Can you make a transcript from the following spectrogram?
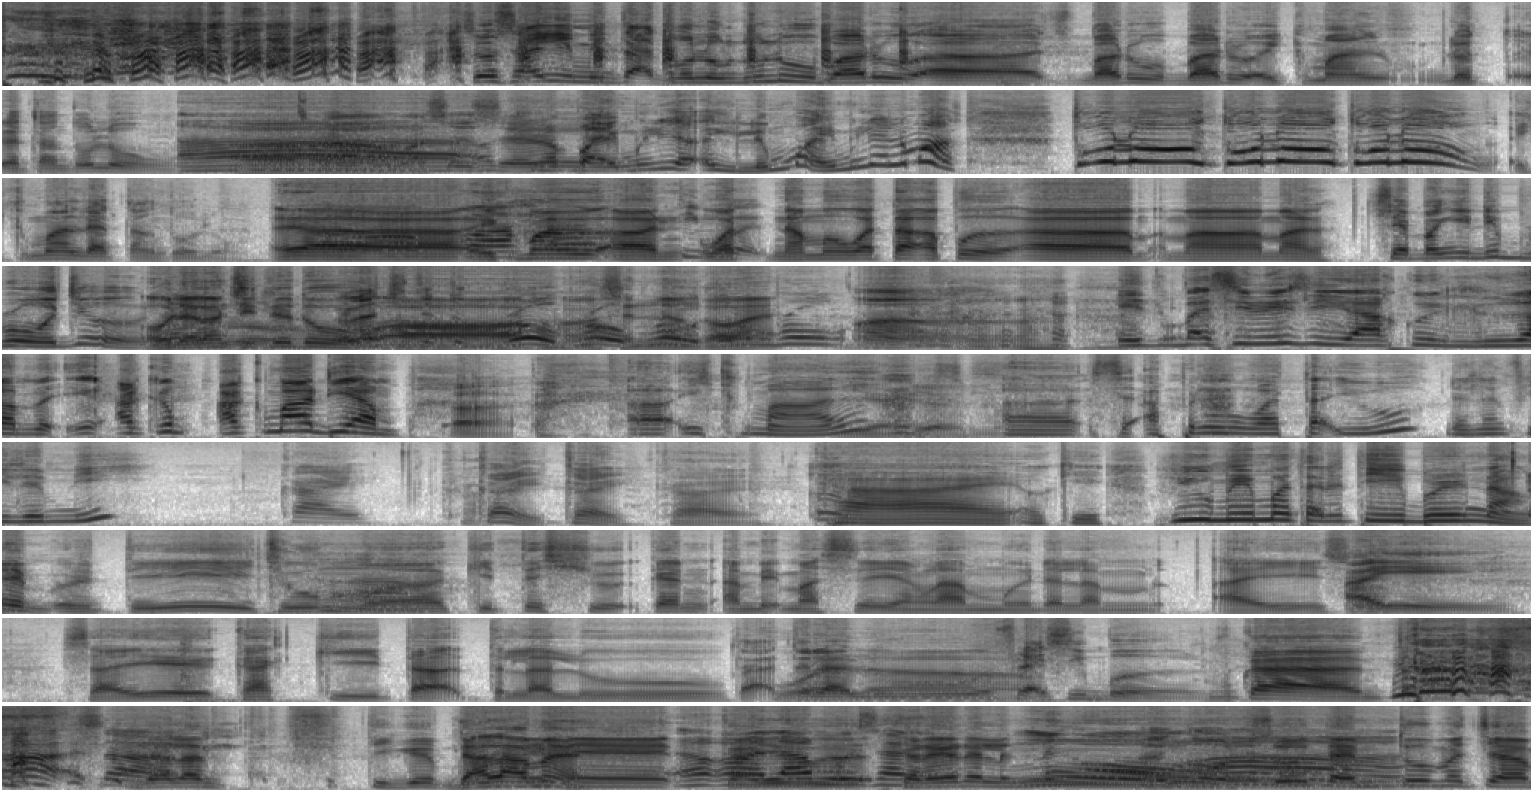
So saya minta tolong dulu baru uh, baru baru Ikmal datang tolong. Ah, Ah, masa saya okey. nampak Emilia, eh lemah Emilia lemas. Tolong, tolong, tolong. Ikmal datang tolong. Uh, faham. Iqmal uh, wat, nama watak apa uh, Ma- Mal? Saya panggil dia bro je. Oh, dalam cerita tu. Dalam cerita tu Ah, bro, bro, bro, senang kau, tolong eh. bro. Ah. Eh, but seriously aku geram. Eh, Ak- Akmal diam. Ah. Uh, Iqmal, Yes. uh, apa nama watak you dalam filem ni? Kai. Kai, Kai. Kai Kai. Okay. You memang tak ada tiba berenang? Eh berhenti Cuma kita shoot kan Ambil masa yang lama Dalam air so, Air. Saya kaki tak terlalu Tak kuat terlalu lah. fleksibel. Bukan Tak, tak. Dalam 30 Dalam, eh? minit Oh, oh, kayu lama sangat. Kadang-kadang lengur, Lengur. Lengur. So time tu macam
